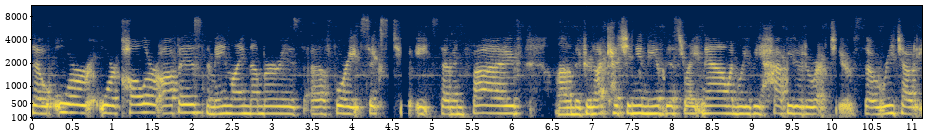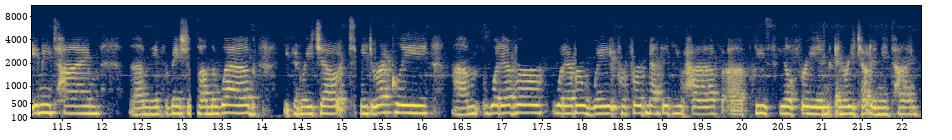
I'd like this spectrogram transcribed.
So, or, or call our office. The main line number is uh, 486-2875. Um, if you're not catching any of this right now, and we'd be happy to direct you. So reach out anytime. Um, the information's on the web. You can reach out to me directly. Um, whatever, whatever way, preferred method you have, uh, please feel free and, and, reach out anytime.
